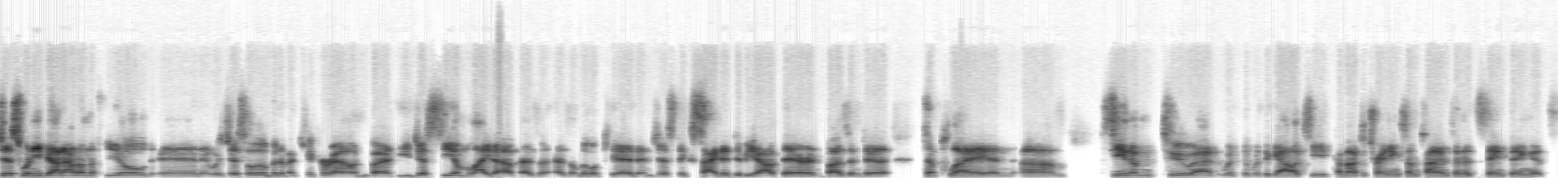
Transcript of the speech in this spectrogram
just when he got out on the field and it was just a little bit of a kick around, but you just see him light up as a, as a little kid and just excited to be out there and buzzing to, to play. And um, seeing him too at with the, with the Galaxy come out to training sometimes. And it's the same thing. It's,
